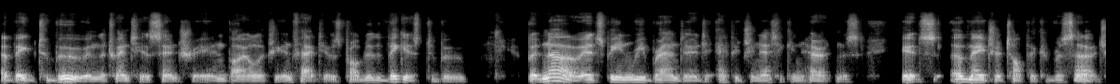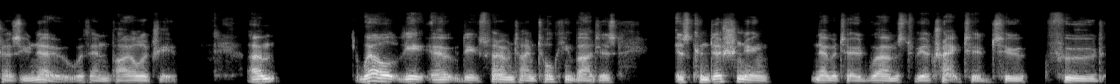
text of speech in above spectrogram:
a big taboo in the 20th century in biology. In fact it was probably the biggest taboo. But now it's been rebranded epigenetic inheritance. It's a major topic of research as you know within biology. Um, well, the uh, the experiment I'm talking about is is conditioning nematode worms to be attracted to food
